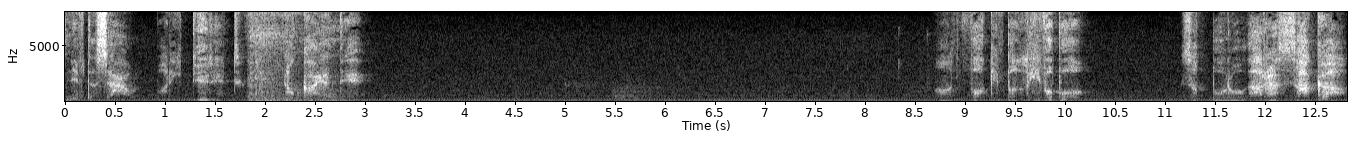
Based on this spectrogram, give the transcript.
sniffed us out. But he didn't. No cállate. Unfucking believable. Saburo Arasaka.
